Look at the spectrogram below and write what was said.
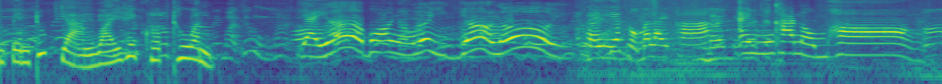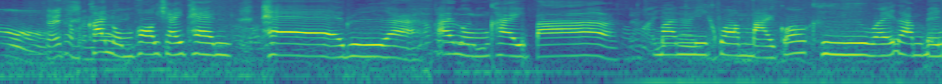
ำเป็นทุกอย่างไว้ให้ครบถ้วน ใหญ่เยอะพออย่างเลยอีกเยอะเลยไหนเรียกหนมอะไรคะอันนี้ขนมพองใช้ทำอะไรขนมพองใช้แทนแพเรือขนมไข่ปลา มันมีความหมายก็คือไว้ทำเป็น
